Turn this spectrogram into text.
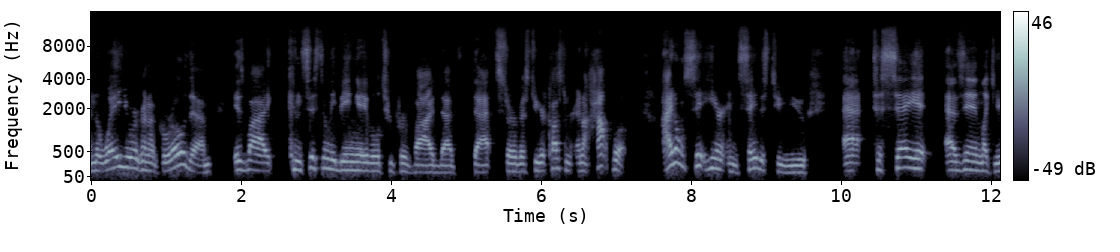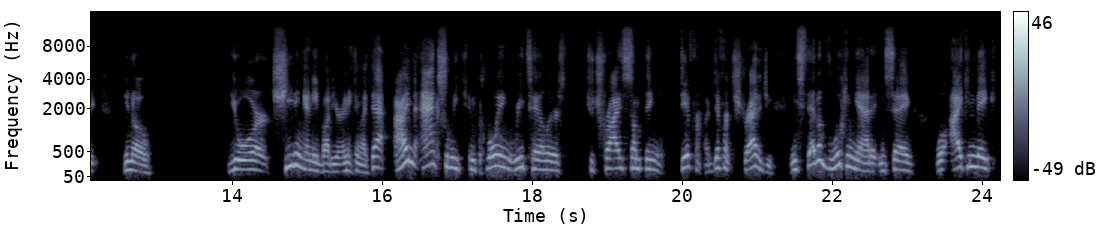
And the way you are going to grow them is by consistently being able to provide that that service to your customer. And a hot book i don't sit here and say this to you at, to say it as in like you you know you're cheating anybody or anything like that. I'm actually employing retailers to try something different a different strategy. Instead of looking at it and saying well i can make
